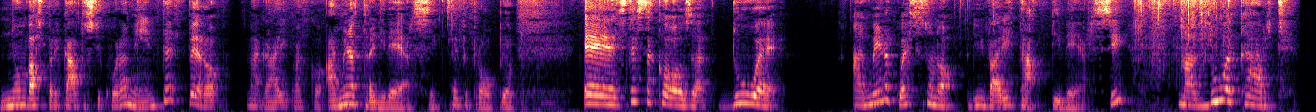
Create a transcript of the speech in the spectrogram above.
non va sprecato sicuramente però magari qualcosa almeno tre diversi proprio proprio. E stessa cosa due almeno questi sono di varietà diversi ma due carte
